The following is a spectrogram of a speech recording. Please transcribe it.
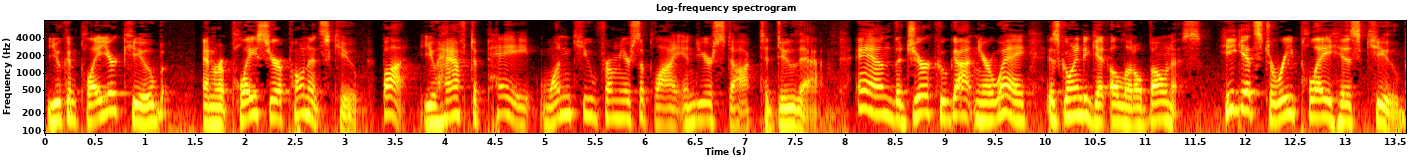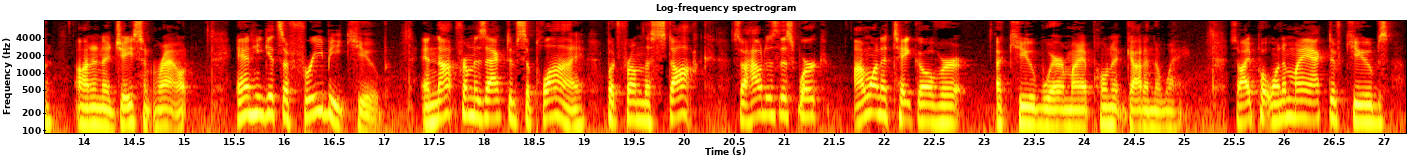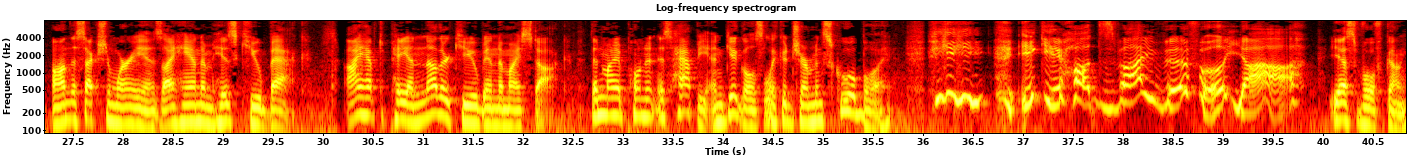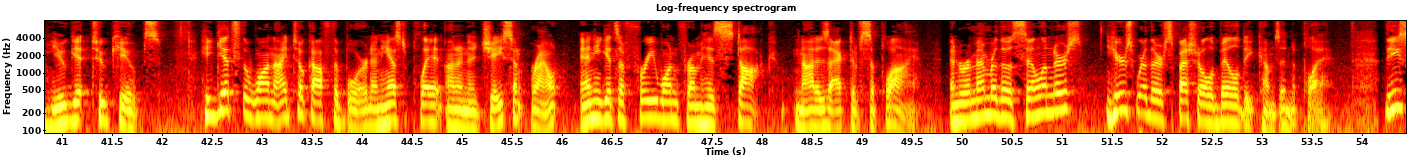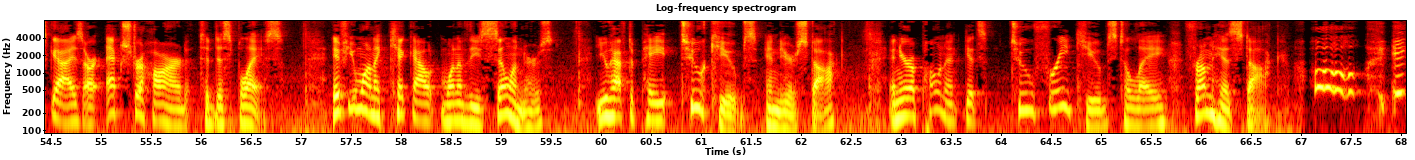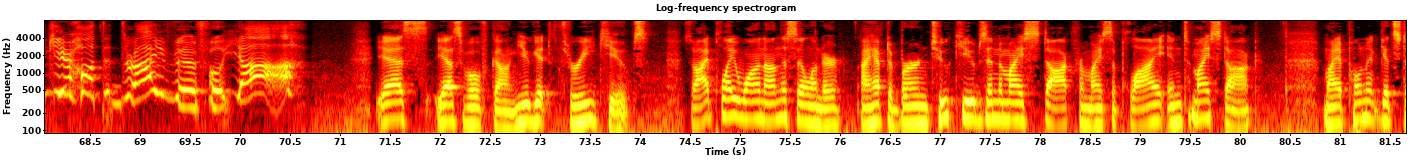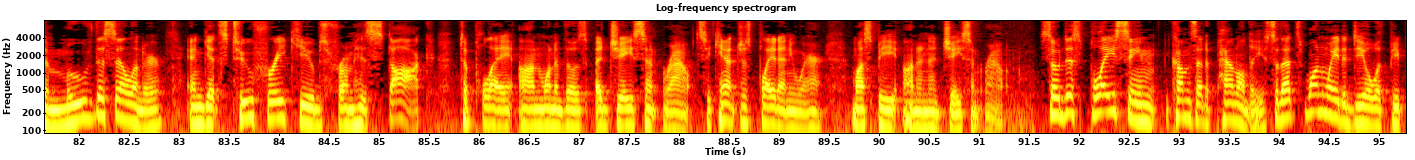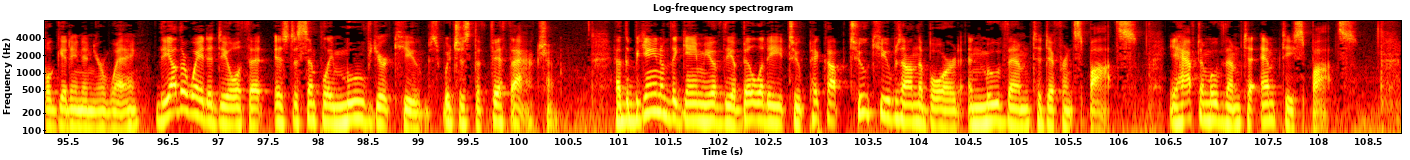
You can play your cube and replace your opponent's cube, but you have to pay one cube from your supply into your stock to do that. And the jerk who got in your way is going to get a little bonus. He gets to replay his cube on an adjacent route, and he gets a freebie cube, and not from his active supply, but from the stock. So, how does this work? I want to take over a cube where my opponent got in the way. So I put one of my active cubes on the section where he is. I hand him his cube back. I have to pay another cube into my stock. Then my opponent is happy and giggles like a German schoolboy. ich hat zwei Würfel, ja. Yes, Wolfgang, you get two cubes. He gets the one I took off the board and he has to play it on an adjacent route, and he gets a free one from his stock, not his active supply. And remember those cylinders? Here's where their special ability comes into play. These guys are extra hard to displace. If you want to kick out one of these cylinders, you have to pay two cubes into your stock, and your opponent gets two free cubes to lay from his stock. Oh, ich hat drei Würfel, ja! Yes, yes, Wolfgang, you get three cubes. So I play one on the cylinder. I have to burn two cubes into my stock from my supply into my stock. My opponent gets to move the cylinder and gets two free cubes from his stock to play on one of those adjacent routes. He can't just play it anywhere, must be on an adjacent route. So displacing comes at a penalty. So that's one way to deal with people getting in your way. The other way to deal with it is to simply move your cubes, which is the fifth action. At the beginning of the game, you have the ability to pick up two cubes on the board and move them to different spots. You have to move them to empty spots.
